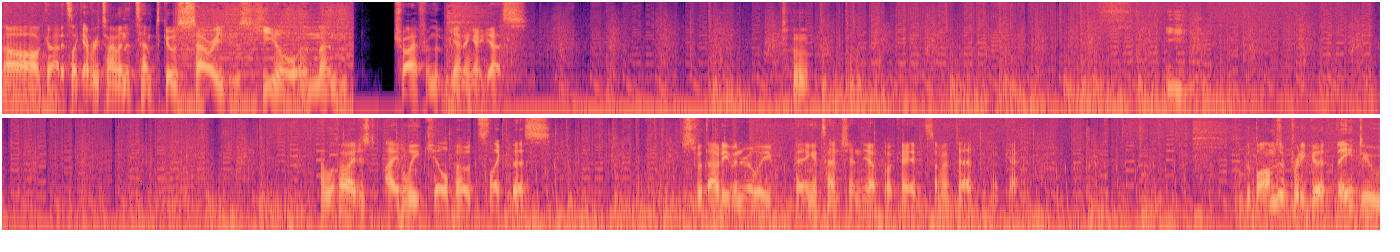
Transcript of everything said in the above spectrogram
Oh god, it's like every time an attempt goes sour, you can just heal and then try from the beginning, I guess. e. I love how I just idly kill boats like this. Just without even really paying attention. Yep, okay, some are dead. Okay. The bombs are pretty good. They do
